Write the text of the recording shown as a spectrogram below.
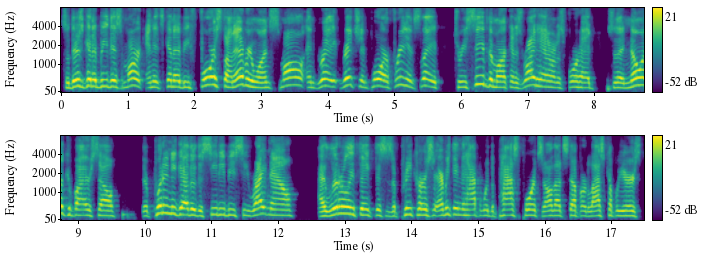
So there's going to be this mark, and it's going to be forced on everyone, small and great, rich and poor, free and slave, to receive the mark on his right hand or on his forehead so that no one could buy or sell. They're putting together the CBDC right now. I literally think this is a precursor. Everything that happened with the passports and all that stuff over the last couple years,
